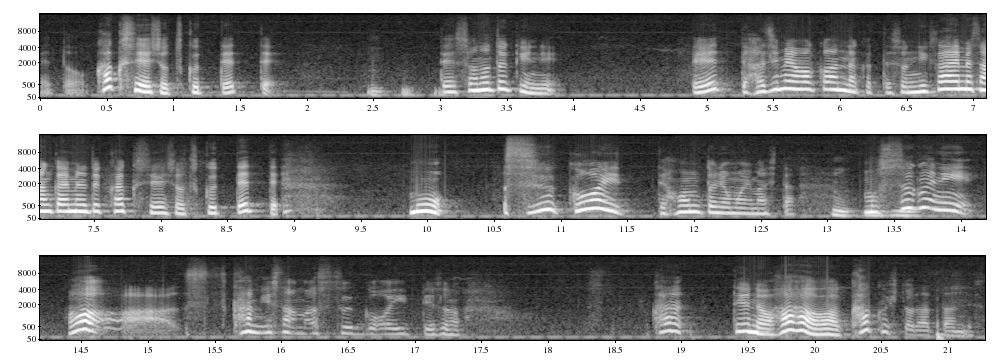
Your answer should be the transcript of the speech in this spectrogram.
えっと「各聖書作って」ってでその時に「えっ?」て初め分かんなくてその2回目3回目の時各聖書作ってってもうすごいって本当に思いました、もうすぐにああ神様すごいってそのかっていうのは母は書く人だったんです。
